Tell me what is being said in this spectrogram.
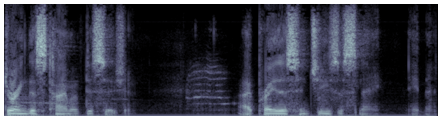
during this time of decision. I pray this in Jesus' name. Amen.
